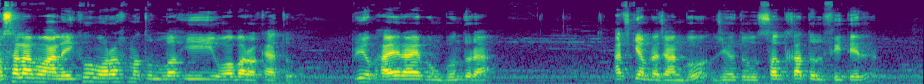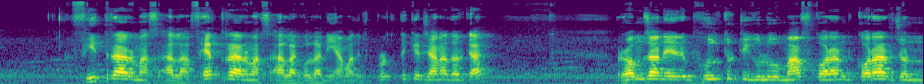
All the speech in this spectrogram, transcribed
আসসালামু আলাইকুম ওরহমতুল্লাহি ওবরাকাতু প্রিয় ভাইয়েরা এবং বন্ধুরা, আজকে আমরা জানব যেহেতু সদকাতুল ফিতের, ফিতরার মাস আলা ফেতরার মাস আলাগুলা নিয়ে আমাদের প্রত্যেকের জানা দরকার। রমজানের ভুল ত্রুটিগুলো মাফ করান, করার জন্য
